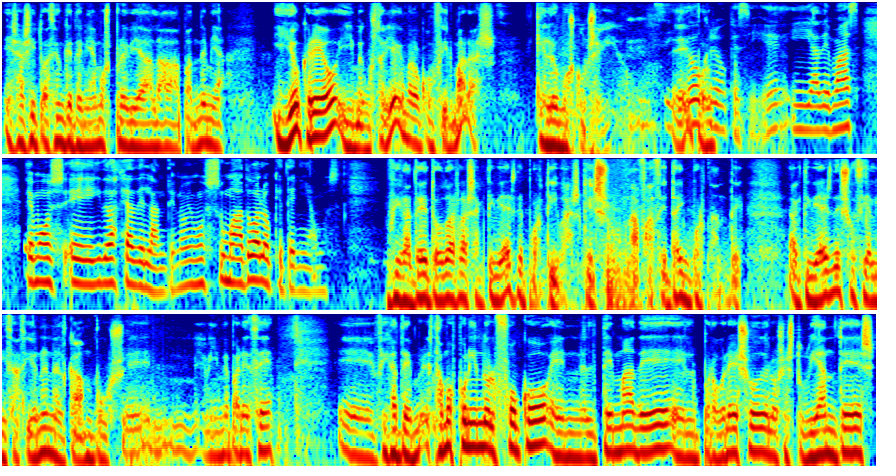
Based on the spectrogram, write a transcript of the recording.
esa situación que teníamos previa a la pandemia. Y yo creo, y me gustaría que me lo confirmaras, que lo hemos conseguido. Sí, ¿eh? yo creo que sí. ¿eh? Y además hemos eh, ido hacia adelante, ¿no? hemos sumado a lo que teníamos. Fíjate todas las actividades deportivas, que es una faceta importante. Actividades de socialización en el campus. a mí me parece eh, fíjate, estamos poniendo el foco en el tema del progreso de los estudiantes,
